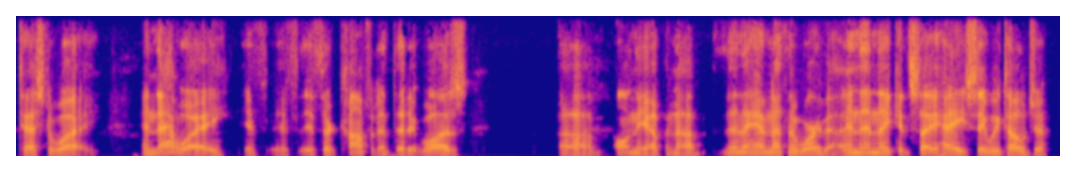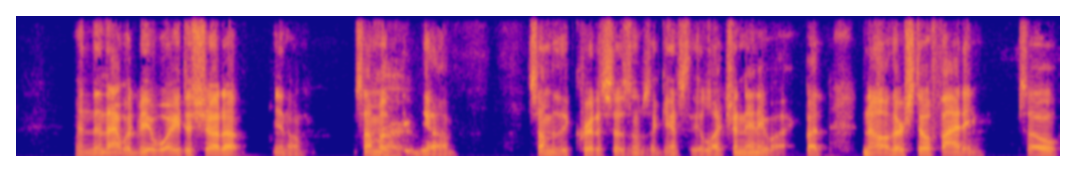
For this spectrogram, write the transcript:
test away." And that way, if if if they're confident that it was uh, on the up and up, then they have nothing to worry about. And then they could say, "Hey, see, we told you," and then that would be a way to shut up, you know, some right. of the uh, some of the criticisms against the election anyway. But no, they're still fighting. So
